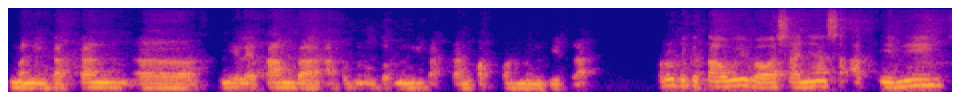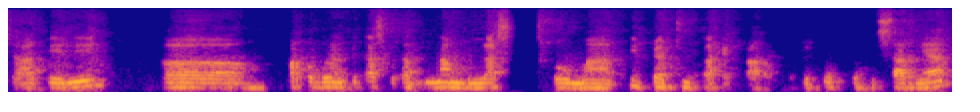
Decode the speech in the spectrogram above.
meningkatkan uh, nilai tambah atau untuk meningkatkan performa kita. Perlu diketahui bahwasanya saat ini saat ini uh, perkebunan kita sekitar 16,3 juta hektar. Itu besarnya.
